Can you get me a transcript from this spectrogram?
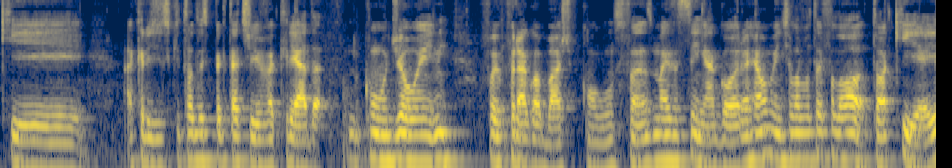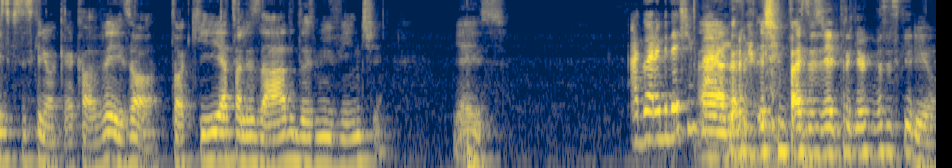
que acredito que toda a expectativa criada com o Joanne foi por água abaixo com alguns fãs, mas assim, agora realmente ela voltou e falou, ó, oh, tô aqui, é isso que vocês queriam aquela vez, ó, tô aqui atualizado, 2020, e é isso. Agora me deixa em é, paz. É, agora me deixa em paz do jeito que vocês queriam.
